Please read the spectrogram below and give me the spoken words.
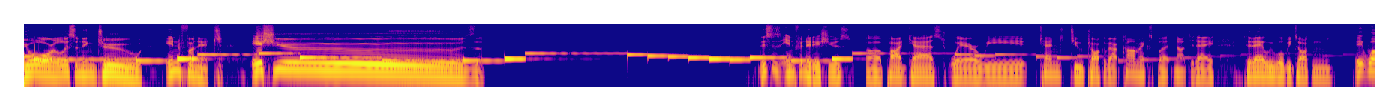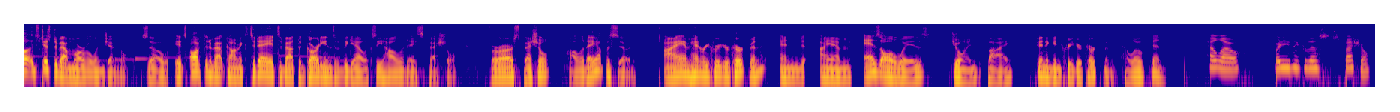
You're listening to Infinite Issues. This is Infinite Issues, a podcast where we tend to talk about comics, but not today. Today we will be talking. It, well, it's just about Marvel in general. So it's often about comics. Today it's about the Guardians of the Galaxy Holiday Special for our special holiday episode. I am Henry Krieger Kirkman, and I am, as always, joined by Finnegan Krieger Kirkman. Hello, Finn. Hello. What do you think of this special?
